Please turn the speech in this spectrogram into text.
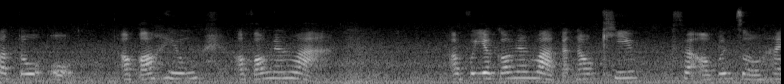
ประตูโอกเอาก็หิวเอาก็เมียนว่าเอาไปยก็เมียนว่ากับเอาคลิป ฝากเอกไปโจให้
